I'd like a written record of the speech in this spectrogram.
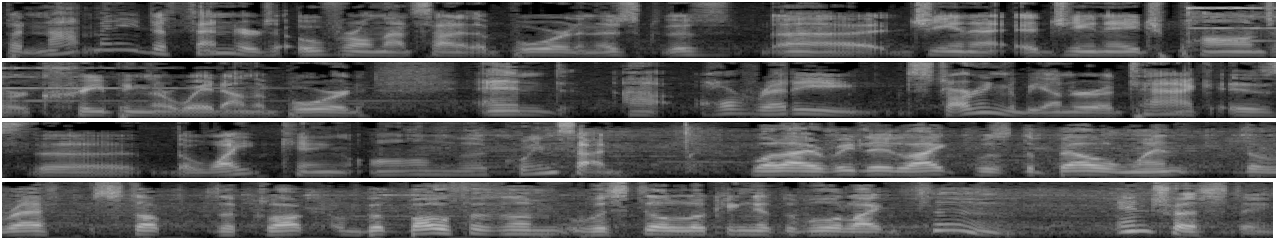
but not many defenders over on that side of the board. And those those uh, G, and, uh, G and H pawns are creeping their way down the board. And uh, already starting to be under attack is the, the white king on the queen side. What I really liked was the bell went, the ref stopped the clock, but both of them were still looking at the board like, hmm, interesting.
